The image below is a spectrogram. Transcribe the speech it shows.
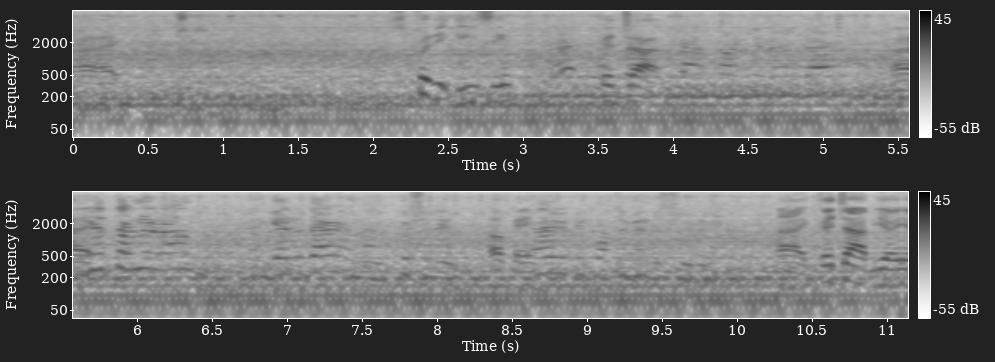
All right. It's pretty easy. Good job. Try to find it in there. All right. I'm gonna turn it around and get it there and then push it in. Okay. Now you can put them in the shooter. All right. Good job, Yuri.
